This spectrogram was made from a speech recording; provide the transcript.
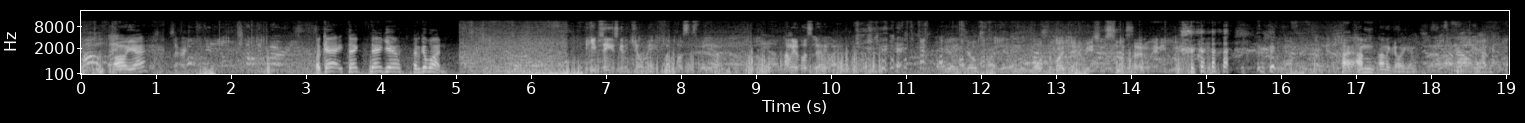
Oh, oh yeah. Sorry. Okay. Thank. Thank you. Have a good one. He keeps saying he's gonna kill me if I post this video. I'm gonna post it anyway. Yo, jokes on. Most of our generation's suicidal anyway. All right. I'm. I'm ignoring him.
